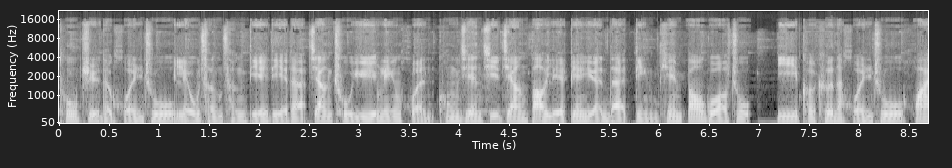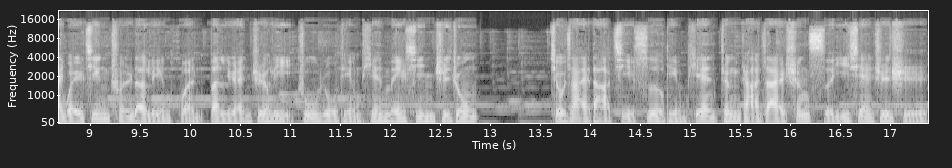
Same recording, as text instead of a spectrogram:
突至的魂珠流层层叠叠的将处于灵魂空间即将爆裂边缘的顶天包裹住。一颗颗的魂珠化为精纯的灵魂本源之力，注入顶天眉心之中。就在大祭司顶天挣扎在生死一线之时，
